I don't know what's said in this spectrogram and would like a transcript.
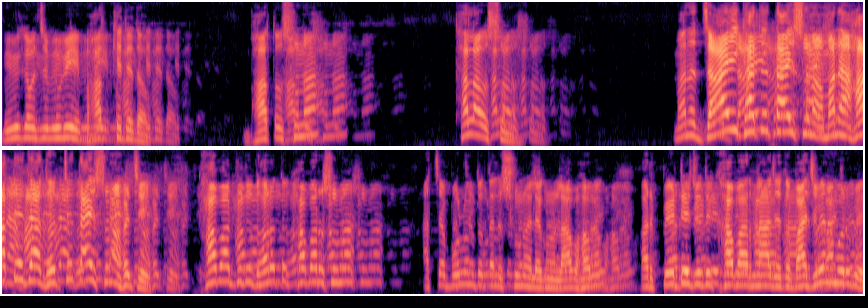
বিবিকে বলছে বিবি ভাত খেতে দাও। ভাতও শোনা থালাও শোনা মানে যাই খাচ্ছে তাই শোনা মানে হাতে যা ধরছে তাই শোনা হয়েছে। খাবার যদি ধরো তো খাবার শোনা আচ্ছা বলুন তো তাহলে শোনালে কোনো লাভ হবে। আর পেটে যদি খাবার না যেত বাঁচবে না মরবে।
